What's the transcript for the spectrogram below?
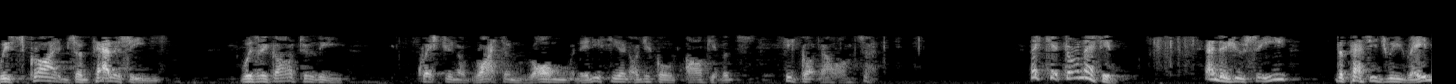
with scribes and Pharisees with regard to the question of right and wrong and any theological arguments, he got no answer. They kept on at him. And as you see, the passage we read,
